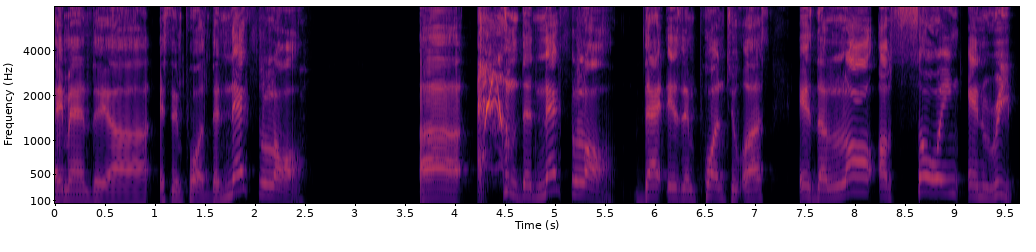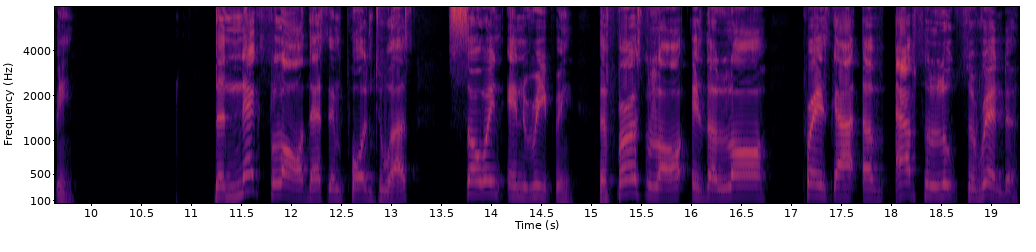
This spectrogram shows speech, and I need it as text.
Amen. The uh it's important. The next law, uh the next law that is important to us is the law of sowing and reaping. The next law that's important to us, sowing and reaping. The first law is the law, praise God, of absolute surrender.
